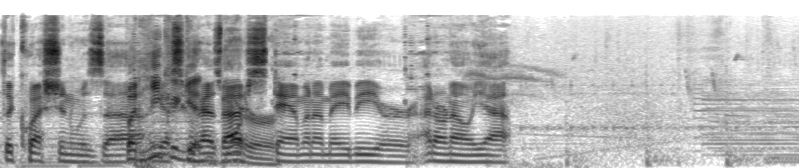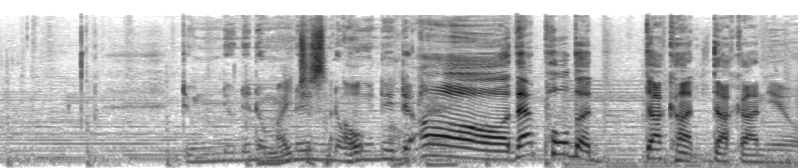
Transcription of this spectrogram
The question was, uh, But he could get has better. more stamina, maybe, or I don't know. Yeah. Might just- oh, okay. Oh, that pulled a duck hunt duck on you.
